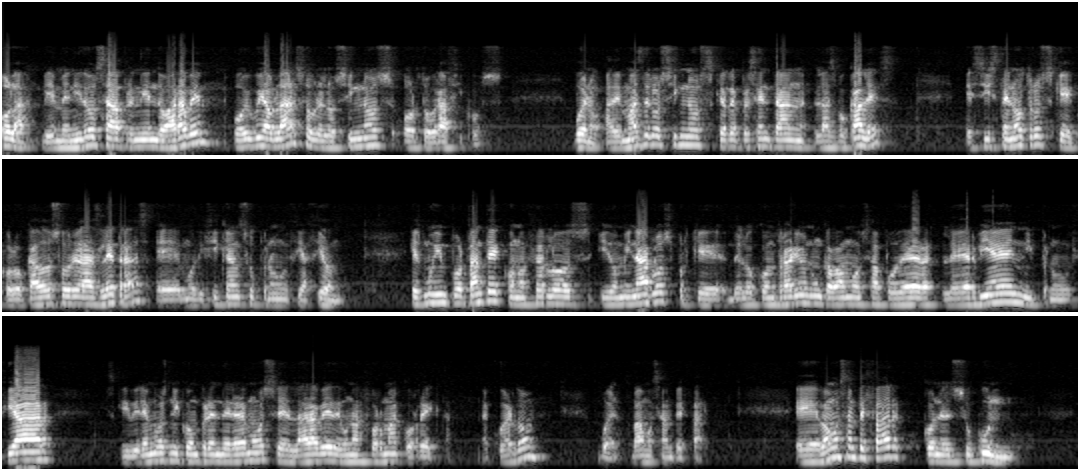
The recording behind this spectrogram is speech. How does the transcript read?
Hola, bienvenidos a Aprendiendo Árabe. Hoy voy a hablar sobre los signos ortográficos. Bueno, además de los signos que representan las vocales, existen otros que colocados sobre las letras eh, modifican su pronunciación. Es muy importante conocerlos y dominarlos porque de lo contrario nunca vamos a poder leer bien ni pronunciar, escribiremos ni comprenderemos el árabe de una forma correcta. ¿De acuerdo? Bueno, vamos a empezar. Eh, vamos a empezar con el sukun.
